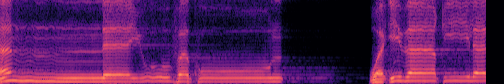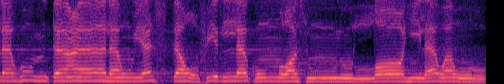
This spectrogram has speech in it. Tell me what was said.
أنا يوفكون. وإذا قيل لهم تعالوا يستغفر لكم رسول الله لووا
